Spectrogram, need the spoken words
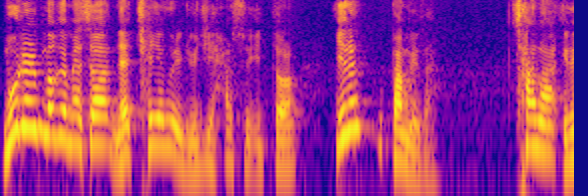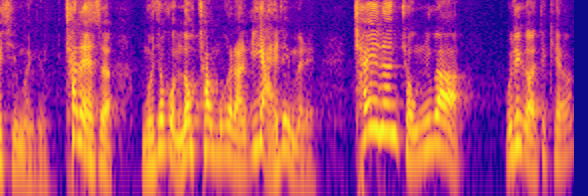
물을 먹으면서 내 체형을 유지할 수 있도록 이런 방법이다. 차나 이것이 뭐 차라 해서 무조건 녹차 먹으라는 이게 아니다 이 말이에요. 차에는 종류가 우리가 어떻게 해요?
